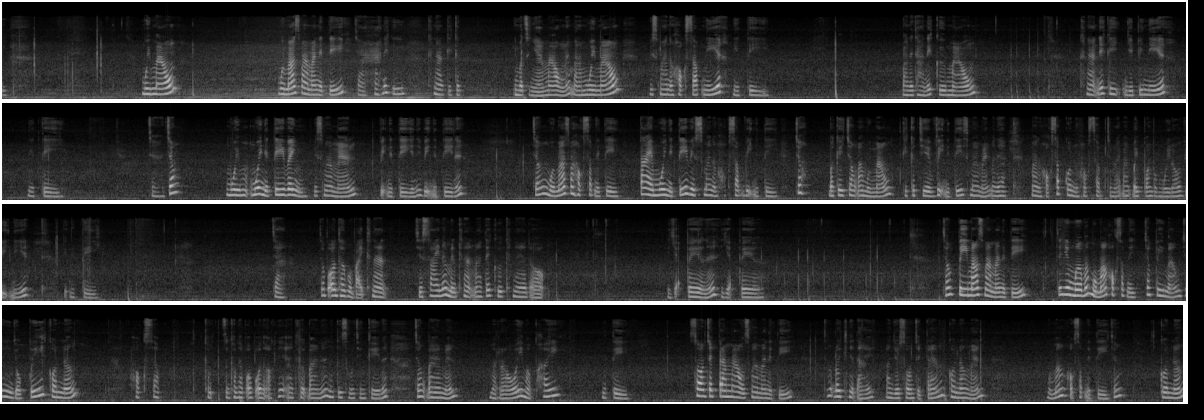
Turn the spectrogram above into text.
1ម៉ោង1ម៉ោងស្មើប៉ុន្មាននាទីចាហាស់នេះគឺຂະຫນາດគេគិតនិមិត្តសញ្ញាម៉ោងណាបាន1ម៉ោង វាស្មើនឹង60នានាទីបានន័យថានេះគឺម៉ោងຂະຫນາດនេះគឺនិយាយពីនានាទីចាអញ្ចឹងមួយមួយនាទីវិញវាស្មើប្រហែលវិនាទីនេះវិនាទីណាអញ្ចឹង1ម៉ោងស្មើ60នាទី តែ1នាទីវាស្មើនឹង60វិនាទីចុះ បើគេចង់បាន1ម៉ោងគេគិតជាវិនាទីស្មើមែនបានថាស្មើនឹង60គុណនឹង60ចម្លែកបាន3600វិនាវិនាទីចាចឹងបងអូនធ្វើបំបែកຂະຫນាតជាស្រ័យណាមិនຂະຫນាតមកទេគឺຂະຫນាតរយៈពេលណារយៈពេលចឹង2ម៉ោងស្មើប៉ុន្មាននាទី ចឹងយើងមើលមក1ម៉ោង60នាទីចុះ2ម៉ោងចឹងយើងយក2គុណនឹង60សង្ឃឹមថាបងប្អូនទាំងអស់គ្នាអាចធ្វើបានណានោះគឺស្រួលជាងគេណាចឹងបានមែន120នាទី0.5ម៉ោងស្មើប៉ុន្មាននាទីចឹងដូចគ្នាដែរបានយក0.5ក៏នឹងមែន1ម៉ោង60នាទីចឹងក៏នឹង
